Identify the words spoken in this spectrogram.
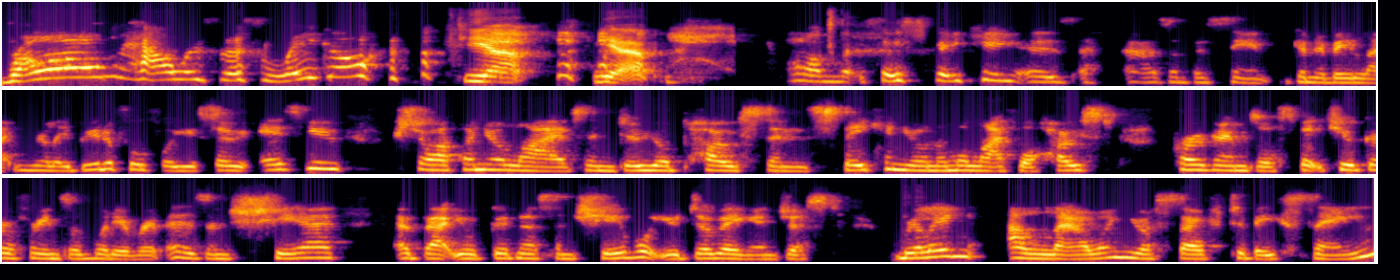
wrong? How is this legal? Yeah yeah um, so speaking is a thousand percent going to be like really beautiful for you. So as you show up on your lives and do your posts and speak in your normal life or host programs or speak to your girlfriends or whatever it is and share about your goodness and share what you're doing and just really allowing yourself to be seen,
